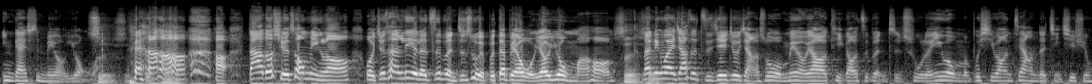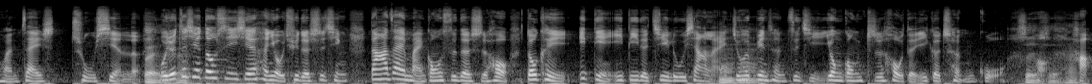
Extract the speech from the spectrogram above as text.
应该是没有用完。是是，好，大家都学聪明喽。我就算列了资本支出，也不代表我要用嘛，哈。是。那另外一家是直接就讲说我没有要提高资本支出了，因为我们不希望这样的景气循环再出现了。对。我觉得这些都是一些很有趣的事情，大家在买公司的时候都可以一点一滴的记录下来，就会变成自己用功之后的一个成果。是是。好，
